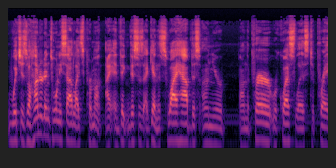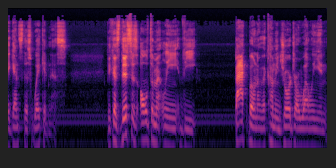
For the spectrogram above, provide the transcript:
which is 120 satellites per month. I, think this is again, this is why I have this on your on the prayer request list to pray against this wickedness because this is ultimately the backbone of the coming George Orwellian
